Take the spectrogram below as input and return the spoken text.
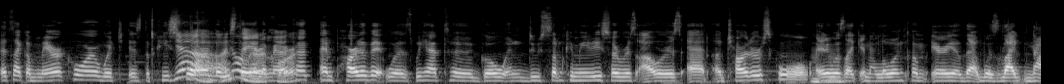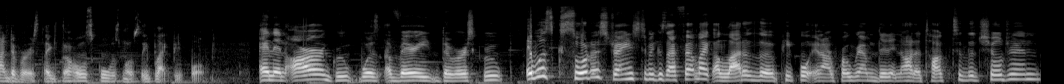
it's like AmeriCorps, which is the Peace Yeah, Corps, but we stay in AmeriCorps. America. And part of it was we had to go and do some community service hours at a charter school, and it Mm-hmm. was like in a low income area that was like non diverse. Like the whole school was mostly black people. And then our group was a very diverse group. It was sort of strange to me because I felt like a lot of the people in our program didn't know how to talk to the children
